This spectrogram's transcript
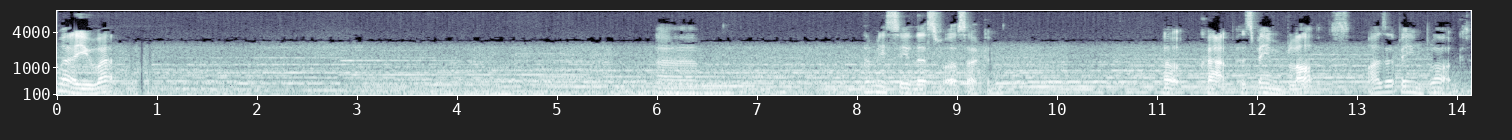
Where are you at? Let me see this for a second. Oh crap, it's being blocked? Why is it being blocked?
